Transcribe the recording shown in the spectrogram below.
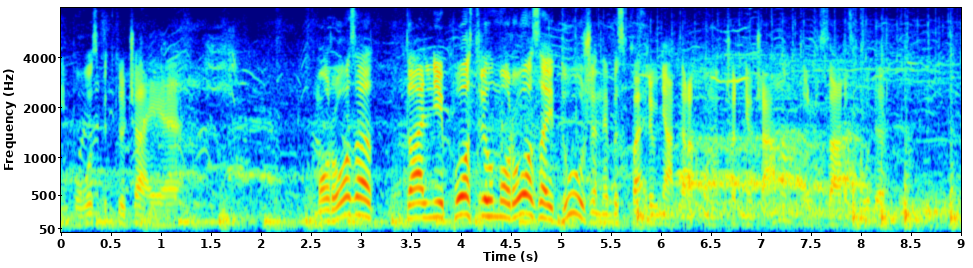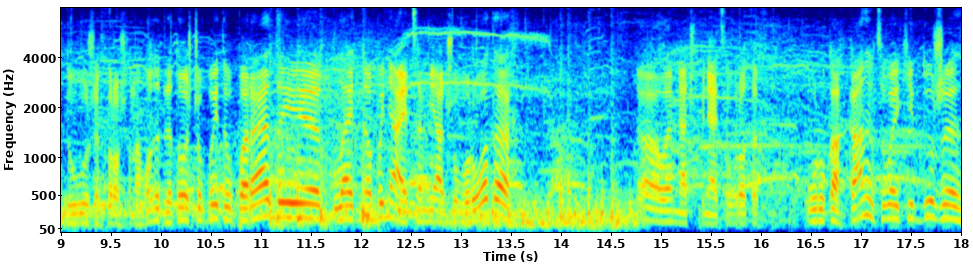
І Полос підключає Мороза. Дальній постріл Мороза і дуже небезпечно рівняти рахунок чернівчанам. Тож зараз буде дуже хороша нагода для того, щоб вийти вперед. І ледь не опиняється м'яч у воротах. Але м'яч опиняється у воротах у руках Каневцева, який дуже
